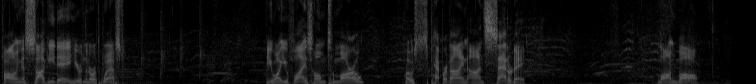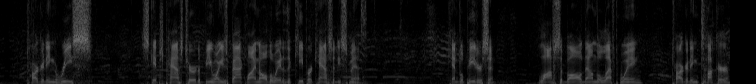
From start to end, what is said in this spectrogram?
following a soggy day here in the Northwest. BYU flies home tomorrow, hosts Pepperdine on Saturday. Long ball targeting Reese. Skips past her to BYU's back line all the way to the keeper, Cassidy Smith. Kendall Peterson lofts the ball down the left wing targeting Tucker.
